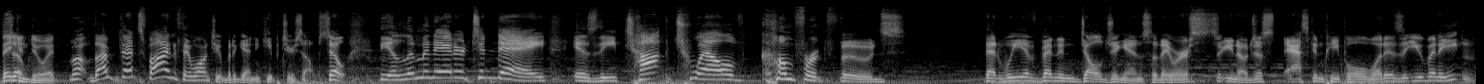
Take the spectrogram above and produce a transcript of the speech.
They can do it. Well, that, that's fine if they want to, but again, you keep it to yourself. So the eliminator today is the top twelve comfort foods that we have been indulging in. So they were, you know, just asking people, "What is it you've been eating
